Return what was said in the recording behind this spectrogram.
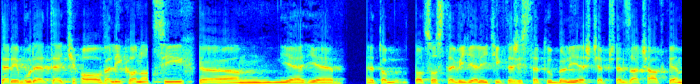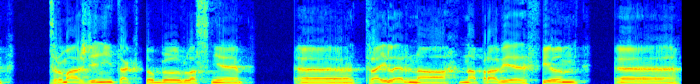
který bude teď o velikonocích, je, je to, to, co jste viděli, ti, kteří jste tu byli ještě před začátkem zhromáždění, tak to byl vlastně eh, trailer na, na právě film eh,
